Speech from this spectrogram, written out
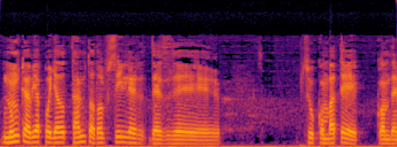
nunca había apoyado tanto a Dolph Ziggler desde su combate con The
